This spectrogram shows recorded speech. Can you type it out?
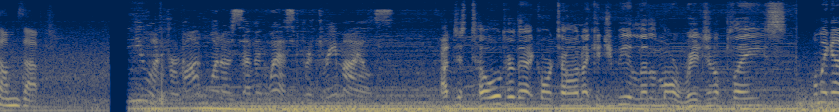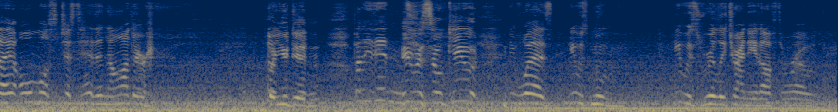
thumbs up. Continue on Vermont 107 West for three miles. I just told her that, Cortana. Could you be a little more original, please? Oh my god, I almost just hit an otter, But you didn't. but I didn't. He was so cute. He was. He was moving. He was really trying to get off the road.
